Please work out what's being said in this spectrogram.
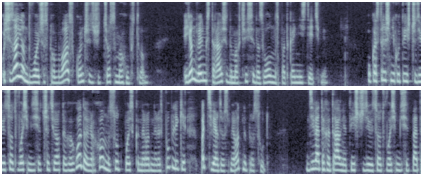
У сеза ён двойчы спрабаваў скончыць жыццё самагубствам ён вельмі стараўся дамагчыся дазволу на спатканні з дзецьмі. У кастрычніку 1984 года вярхоўны суд польскай народнай рэспублікі пацвердзіў смяротны прысуд. 9 траўня 1985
